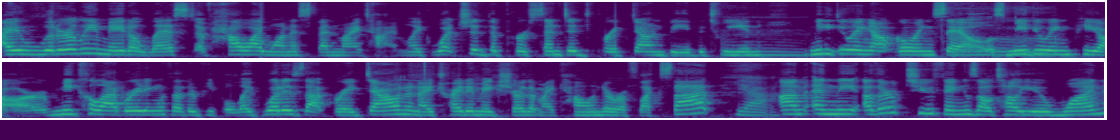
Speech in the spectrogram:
I literally made a list of how I want to spend my time. Like, what should the percentage breakdown be between mm. me doing outgoing sales, Ooh. me doing PR, me collaborating with other people? Like, what is that breakdown? And I try to make sure that my calendar reflects that. Yeah. Um, and the other two things I'll tell you one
